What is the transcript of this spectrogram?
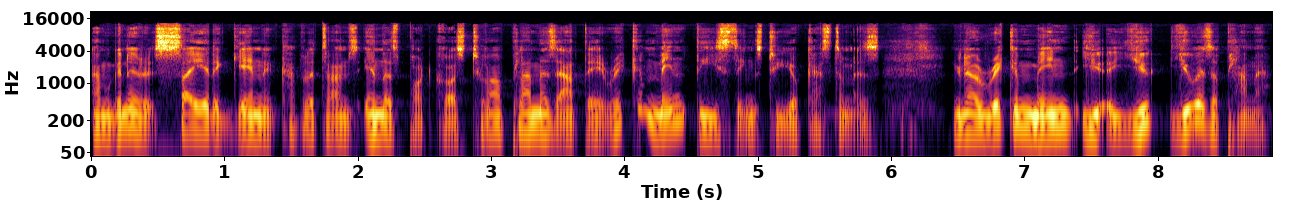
I'm going to say it again a couple of times in this podcast to our plumbers out there. Recommend these things to your customers. You know, recommend you, you, you as a plumber,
